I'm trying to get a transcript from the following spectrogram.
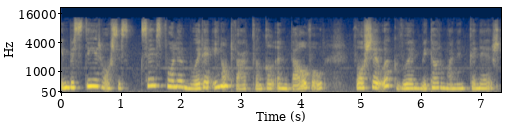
en bestuur haar suksesvolle mode- en ontwerpwinkel in Bellville waar sy ook woon met haar man en kinders.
